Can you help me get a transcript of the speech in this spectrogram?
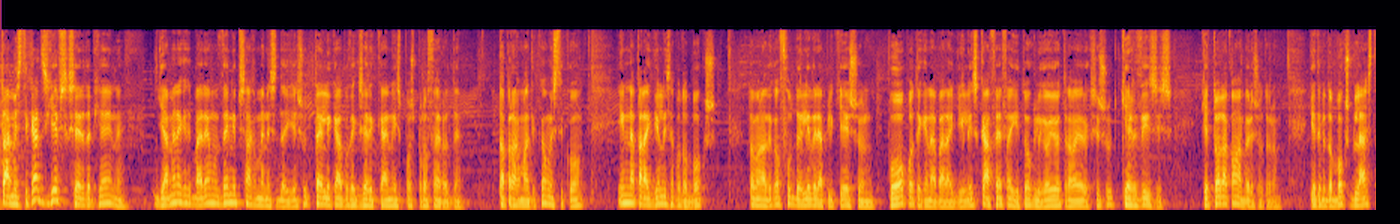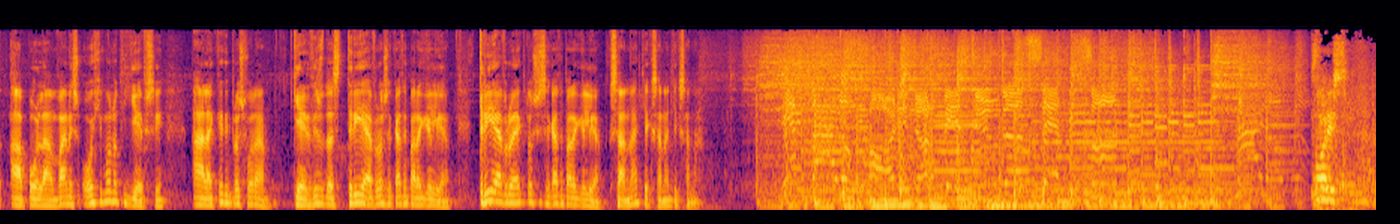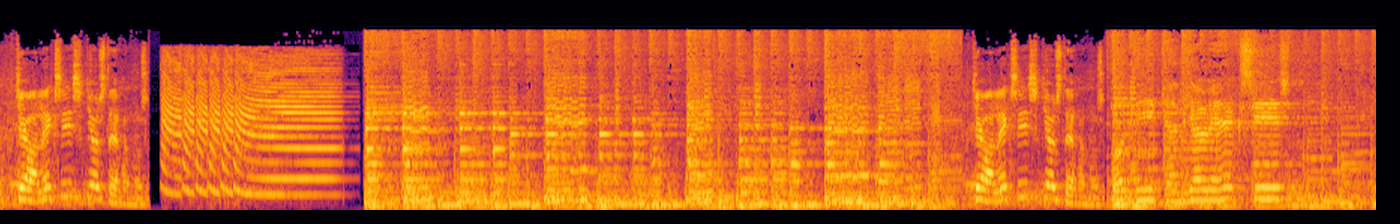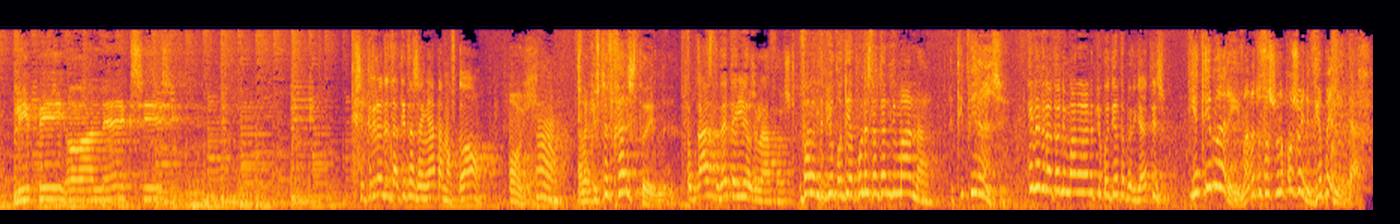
Τα μυστικά της γεύσης, ξέρετε ποια είναι; Για μένα και την παρέα μου δεν είναι οι ψαγμένες συνταγές, ούτε τα υλικά που δεν ξέρει κανείς πώς προφέρονται. Τα πραγματικό μυστικό είναι να παραγγέλνεις από το box το μοναδικό food delivery application που όποτε και να παραγγείλεις, καφέ, φαγητό, γλυκό ή ό,τι τραβάει η όρεξή σου, κερδίζεις. Και τώρα ακόμα περισσότερο. Γιατί με το Box Blast απολαμβάνεις όχι μόνο τη γεύση, αλλά και την προσφορά. Κερδίζοντας 3 ευρώ σε κάθε παραγγελία. 3 ευρώ έκπτωση σε κάθε παραγγελία. Ξανά και ξανά και ξανά. Ορίστε. Και ο Αλέξης και ο Στέφανος. Και ο Αλέξης και ο Στέφανος. Ό,τι κι αν διαλέξεις Λείπει ο Αλέξης Συγκρίνονται τα τίτα ζανιάτα με αυτό; Όχι. Αλλά και αυτό ευχάριστο είναι. Το κάστε δεν τελείω λάθος. Βάλαν την πιο κοντή από όλες να κάνει τη μάνα. Ε, τι πειράζει. Είναι δυνατόν η μάνα να είναι πιο κοντή από τα παιδιά της; Γιατί Μαρή, η μάνα του φασούλα πόσο είναι, 2,50.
